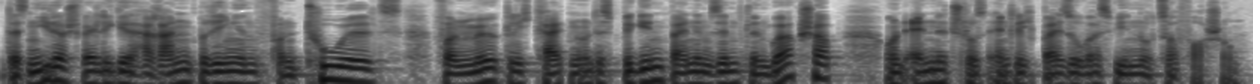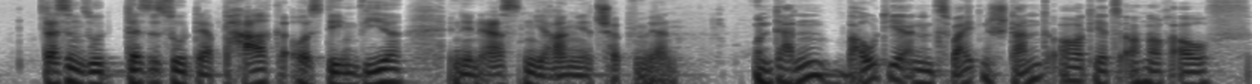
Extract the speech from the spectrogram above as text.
das niederschwellige Heranbringen von Tools, von Möglichkeiten. Und es beginnt bei einem simplen Workshop und endet schlussendlich bei sowas wie Nutzerforschung. Das, sind so, das ist so der Park, aus dem wir in den ersten Jahren jetzt schöpfen werden. Und dann baut ihr einen zweiten Standort jetzt auch noch auf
